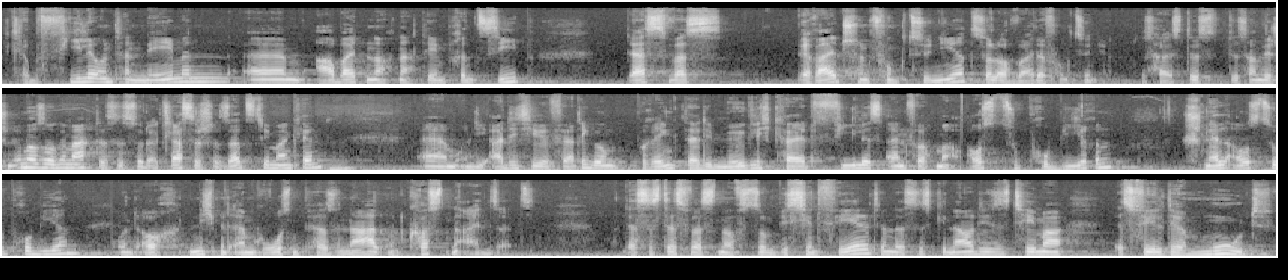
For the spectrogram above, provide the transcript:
Ich glaube, viele Unternehmen ähm, arbeiten noch nach dem Prinzip, das, was bereits schon funktioniert, soll auch weiter funktionieren. Das heißt, das, das haben wir schon immer so gemacht, das ist so der klassische Satz, den man kennt. Mhm. Ähm, und die additive Fertigung bringt da die Möglichkeit, vieles einfach mal auszuprobieren, schnell auszuprobieren und auch nicht mit einem großen Personal- und Kosteneinsatz. Das ist das, was noch so ein bisschen fehlt und das ist genau dieses Thema, es fehlt der Mut,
